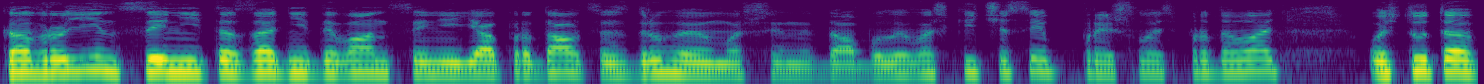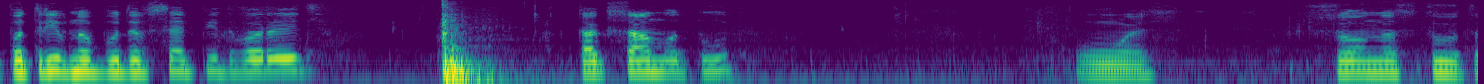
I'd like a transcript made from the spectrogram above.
Кавролін синій та задній диван синій я продав. Це з другої машини. Да, були важкі часи, прийшлось продавати. Ось тут е, потрібно буде все підварити. Так само тут. Ось. Що в нас тут?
